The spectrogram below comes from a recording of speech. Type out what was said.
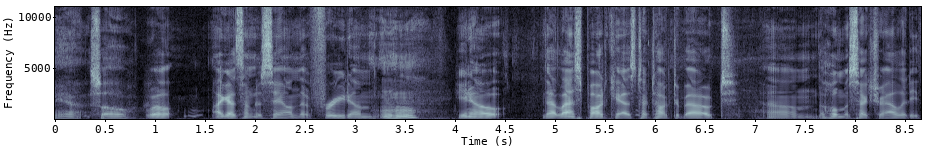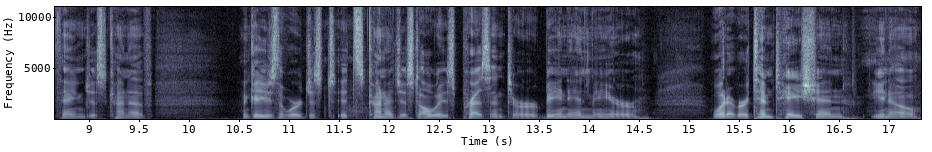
Yeah. So. Well, I got something to say on the freedom. hmm You know, that last podcast I talked about um, the homosexuality thing, just kind of, I think I used the word just, it's kind of just always present or being in me or whatever, temptation, you know.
